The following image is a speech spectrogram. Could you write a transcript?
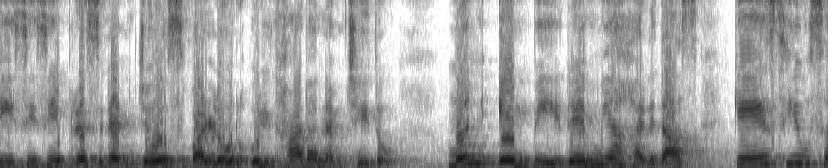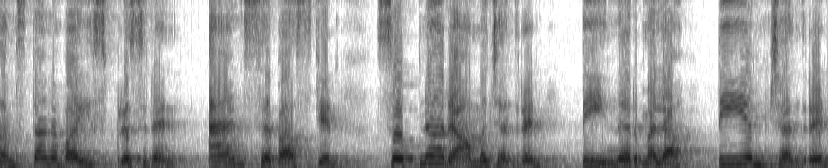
D C C president Jose Vallur ഉദ്ഘാടനം ചെയ്തു. മുൻ M P Ramya Haridas K S U സംസ്ഥാന vice president Ann Sebastian Swapna Ramachandran T Nirmala T M Chandran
